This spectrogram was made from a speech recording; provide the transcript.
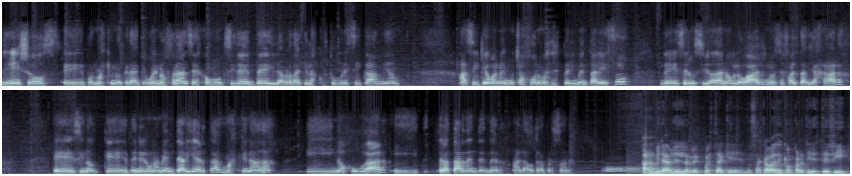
ellos, eh, por más que uno crea que bueno, Francia es como Occidente y la verdad que las costumbres sí cambian. Así que bueno, hay muchas formas de experimentar eso, de ser un ciudadano global, no hace falta viajar, eh, sino que tener una mente abierta más que nada y no juzgar y tratar de entender a la otra persona. Admirable la respuesta que nos acaba de compartir Steffi,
